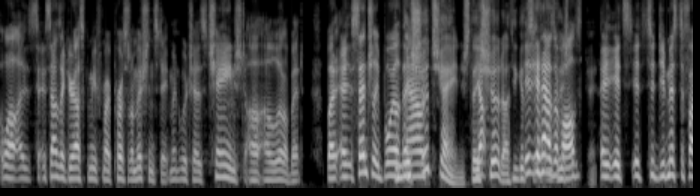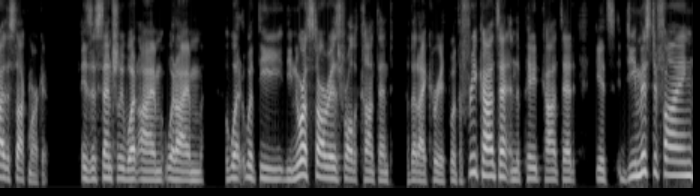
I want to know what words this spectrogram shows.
Well, it sounds like you're asking me for my personal mission statement, which has changed a, a little bit, but essentially boiled and they down. They should change. They should. I think it, it has evolved. It's it's to demystify the stock market is essentially what I'm what I'm what what the the north star is for all the content that I create, both the free content and the paid content. It's demystifying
